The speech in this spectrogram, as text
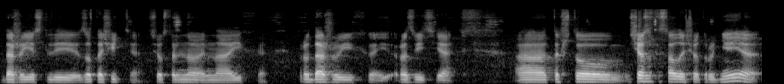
даже если затащить все остальное на их продажу их развития. А, так что сейчас это стало еще труднее,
